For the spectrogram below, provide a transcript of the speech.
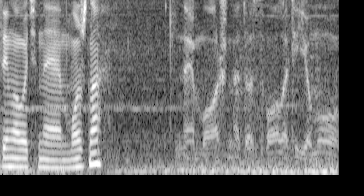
Туди, мабуть, не можна. Не можна дозволити йому.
